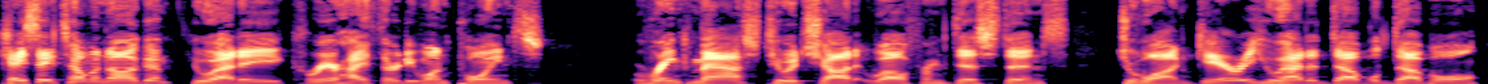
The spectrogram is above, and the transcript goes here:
Keisei Tominaga, who had a career high 31 points. Rienk Mast, who had shot it well from distance. Juwan Gary, who had a double double.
